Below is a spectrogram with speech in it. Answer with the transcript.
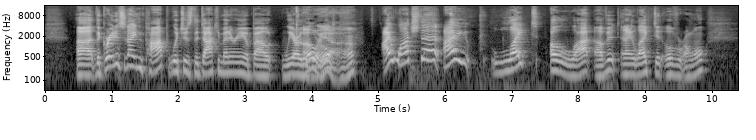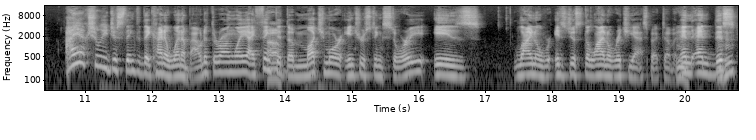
Uh, the Greatest Night in Pop, which is the documentary about We Are the Oh World. yeah. Uh-huh. I watched that. I liked a lot of it, and I liked it overall. I actually just think that they kind of went about it the wrong way. I think Oh. that the much more interesting story is Lionel. Is just the Lionel Richie aspect of it, and and this.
